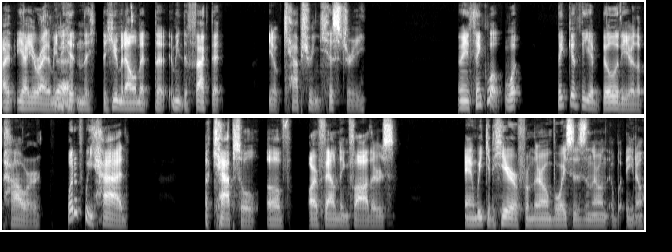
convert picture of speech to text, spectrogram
I, yeah, you're right. I mean, Yeah. hitting the the human element. That I mean, the fact that you know, capturing history. I mean, think what what think of the ability or the power. What if we had a capsule of our founding fathers, and we could hear from their own voices and their own, you know,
